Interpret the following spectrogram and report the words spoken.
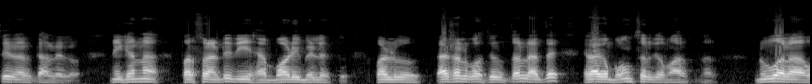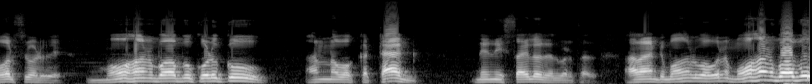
సీనియర్ కాలేజీలో నీకన్నా పర్సనాలిటీ నీ బాడీ బిల్డర్స్. వాళ్ళు వేషాల కోసం తిరుగుతారు లేకపోతే ఇలాగ బౌన్సర్గా మారుతున్నారు. నువ్వు అలా వాడివే మోహన్ బాబు కొడుకు అన్న ఒక ట్యాగ్ నేను ఈ స్థాయిలో నిలబెడతాను. అలాంటి మోహన్ బాబుని మోహన్ బాబు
